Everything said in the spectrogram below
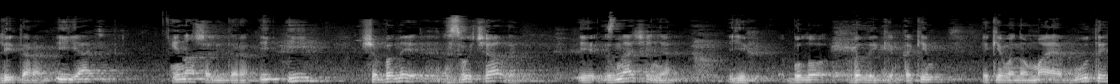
літера і ять, і наша літера і І, щоб вони звучали, і значення їх було великим, таким, яким воно має бути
